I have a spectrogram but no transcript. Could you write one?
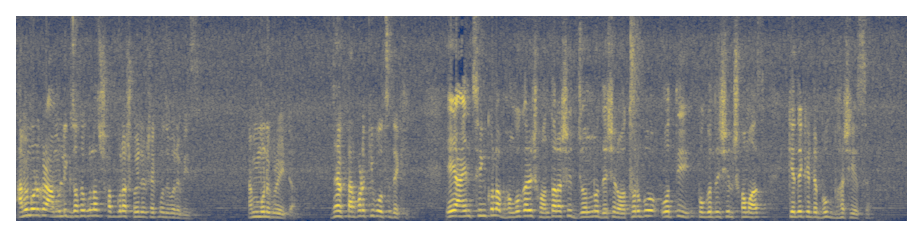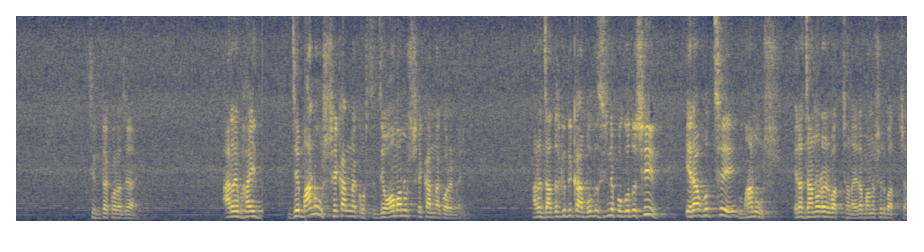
আমি মনে করি আওয়ামী লীগ যতগুলো সবগুলো শৈলী শেখ মুজিবের বীজ। আমি মনে করি এটা যাই হোক, তারপরে কী বলছে দেখি। এই আইন শৃঙ্খলা ভঙ্গকারী সন্ত্রাসীর জন্য দেশের অথর্ব অতি প্রগতিশীল সমাজ কেঁদে কেটে বুক ভাসিয়েছে। চিন্তা করা যায়। আরে ভাই, যে মানুষ সে কান্না করছে, যে অমানুষ সে কান্না করে নাই। আরে যাদেরকে তুই বলতেছিস না প্রগতিশীল, এরা হচ্ছে মানুষ। এরা জানোয়ারের বাচ্চা না, এরা মানুষের বাচ্চা।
